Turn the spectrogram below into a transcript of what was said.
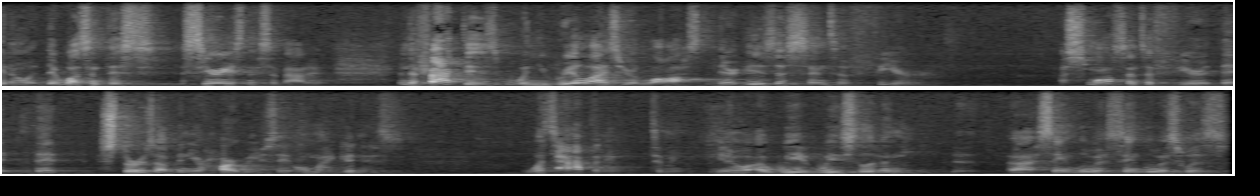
you know, there wasn't this seriousness about it. And the fact is, when you realize you're lost, there is a sense of fear, a small sense of fear that, that stirs up in your heart where you say, oh my goodness, what's happening to me? You know, we, we used to live in uh, St. Louis. St. Louis was,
